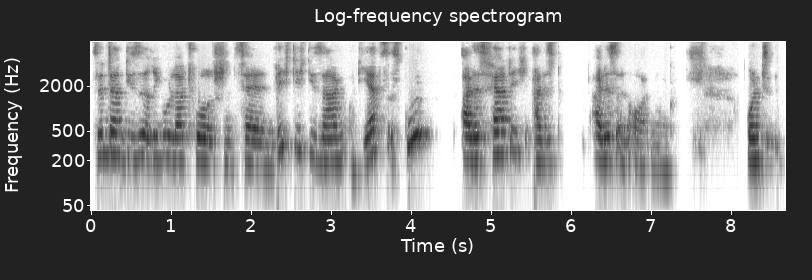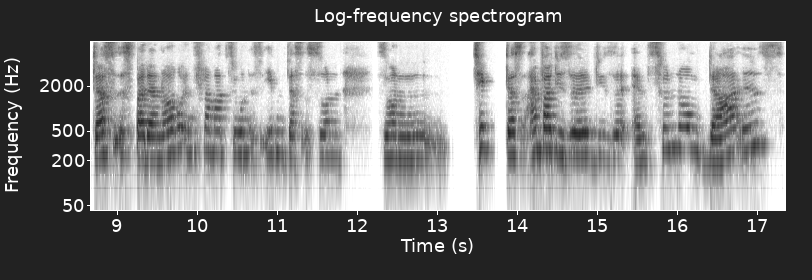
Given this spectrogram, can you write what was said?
sind dann diese regulatorischen Zellen wichtig, die sagen, und jetzt ist gut, alles fertig, alles, alles in Ordnung. Und das ist bei der Neuroinflammation ist eben, das ist so ein, so ein Tick, dass einfach diese, diese Entzündung da ist,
